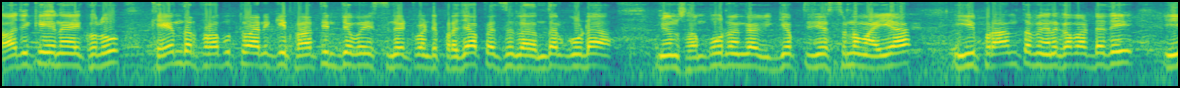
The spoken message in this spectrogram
రాజకీయ నాయకులు కేంద్ర ప్రభుత్వానికి ప్రాతినిధ్యం వహిస్తున్నటువంటి ప్రజాప్రతినిధులందరూ కూడా మేము సంపూర్ణంగా విజ్ఞప్తి చేస్తున్నాం. అయ్యా ఈ ప్రాంతం వెనకబడ్డది. ఈ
